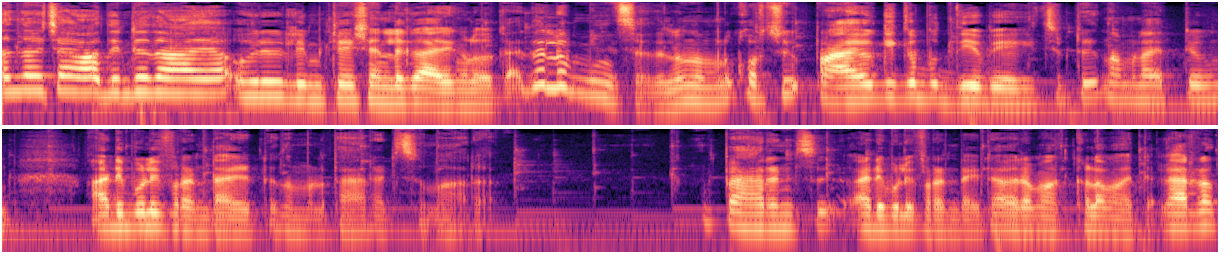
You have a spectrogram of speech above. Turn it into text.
എന്ന് വെച്ചാൽ അതിന്റെതായ ഒരു ലിമിറ്റേഷനിൽ കാര്യങ്ങളൊക്കെ. ഇതെല്ലാം മീൻസ് ഇതെല്ലാം നമ്മൾ കുറച്ച് പ്രായോഗിക ബുദ്ധി ഉപയോഗിച്ചിട്ട് നമ്മളെ ഏറ്റവും അടിപൊളി ഫ്രണ്ടായിട്ട് നമ്മൾ പാരൻസ് മാറുക. പാരൻസ് അടിപൊളി ഫ്രണ്ടായിട്ട് അവരെ മക്കളെ മാറ്റുക. കാരണം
